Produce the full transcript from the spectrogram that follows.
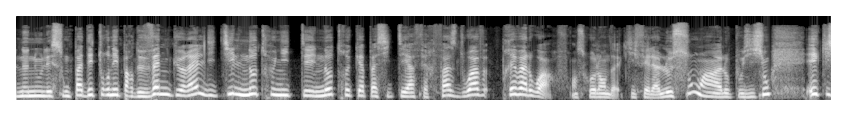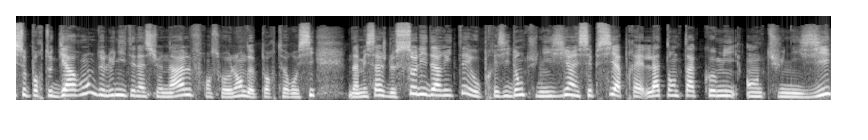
Ne nous laissons pas détourner par de vaines querelles, dit-il. Notre unité, notre capacité à faire face doivent prévaloir. François Hollande qui fait la leçon hein, à l'opposition et qui se porte garant de l'unité nationale. François Hollande porteur aussi d'un message de solidarité au président tunisien et c'est après l'attentat commis en Tunisie.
